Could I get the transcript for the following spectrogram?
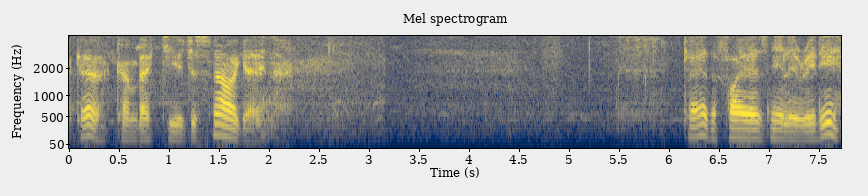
Okay, I'll come back to you just now again. Okay, the fire is nearly ready.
